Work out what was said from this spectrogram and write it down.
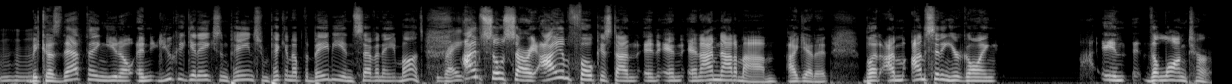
Mm-hmm. Because that thing, you know, and you could get aches and pains from picking up the baby in seven, eight months. Right. I'm so sorry. I am focused on, and and and I'm not a mom. I get it, but I'm I'm sitting here going, in the long term.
